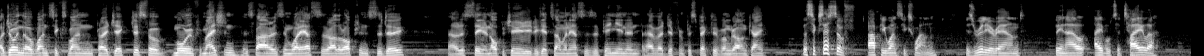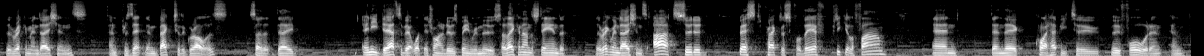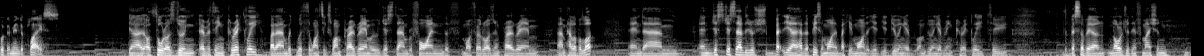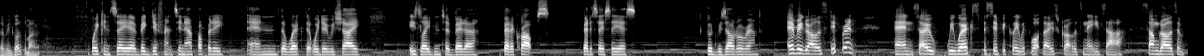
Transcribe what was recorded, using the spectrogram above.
I joined the 161 project just for more information as far as in what else there are other options to do. I just seen an opportunity to get someone else's opinion and have a different perspective on growing cane. The success of RP161 is really around being able to tailor the recommendations and present them back to the growers so that they, any doubts about what they're trying to do is being removed. So they can understand that the recommendations are suited best practice for their particular farm and then they're quite happy to move forward and, and put them into place. You know, I thought I was doing everything correctly, but um, with, with, the 161 program, we've just um, refined the, my fertilising program um, hell of a lot, and um, and just just have the you know have the peace of mind in the back of your mind that you're, you're doing I'm doing everything correctly to the best of our knowledge with the information that we've got at the moment. We can see a big difference in our property and the work that we do with Shay is leading to better, better crops, better CCS, good result all around. Every grower is different and so we work specifically with what those growers' needs are. Some growers have,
